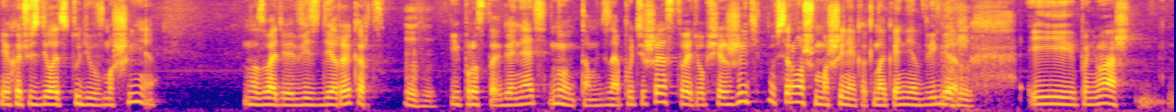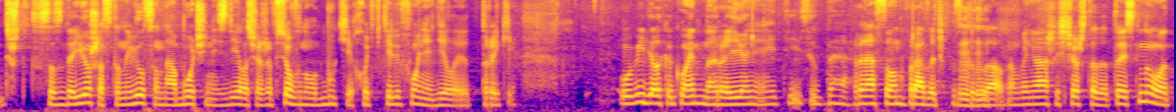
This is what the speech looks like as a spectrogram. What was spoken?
Я хочу сделать студию в машине, назвать ее «Везде Рекордс», угу. и просто гонять, ну, там, не знаю, путешествовать, вообще жить, ну, все равно что в машине как на коне двигаешь. Угу. И понимаешь, что ты создаешь, остановился на обочине, сделал, сейчас же все в ноутбуке, хоть в телефоне делают треки. Увидел какой-нибудь на районе, иди сюда, раз он фразочку сказал, там, понимаешь, еще что-то. То есть, ну вот,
